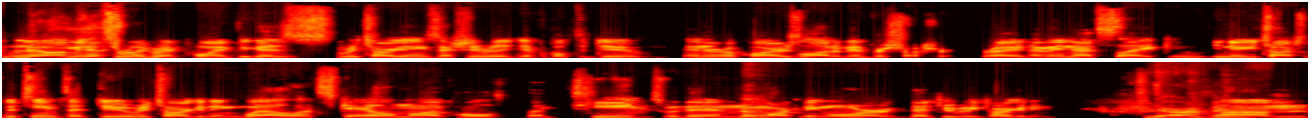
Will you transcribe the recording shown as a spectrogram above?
No i mean that's a really great point because retargeting is actually really difficult to do and it requires a lot of infrastructure right? I mean that's like you know you talk to the teams that do retargeting well at scale and they'll have whole like teams within the marketing org that do retargeting. There aren't many. Um,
